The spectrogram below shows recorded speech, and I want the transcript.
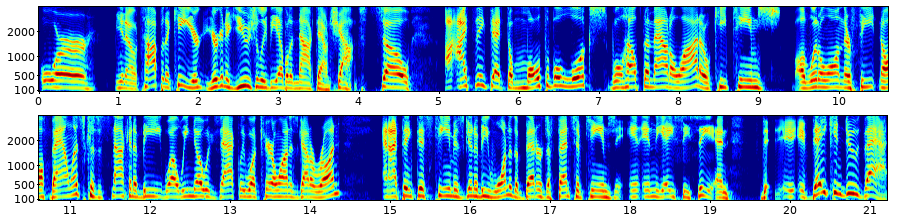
or, you know, top of the key, you're, you're going to usually be able to knock down shots. So I, I think that the multiple looks will help them out a lot. It'll keep teams a little on their feet and off balance because it's not going to be, well, we know exactly what Carolina's got to run. And I think this team is going to be one of the better defensive teams in, in the ACC. And th- if they can do that,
